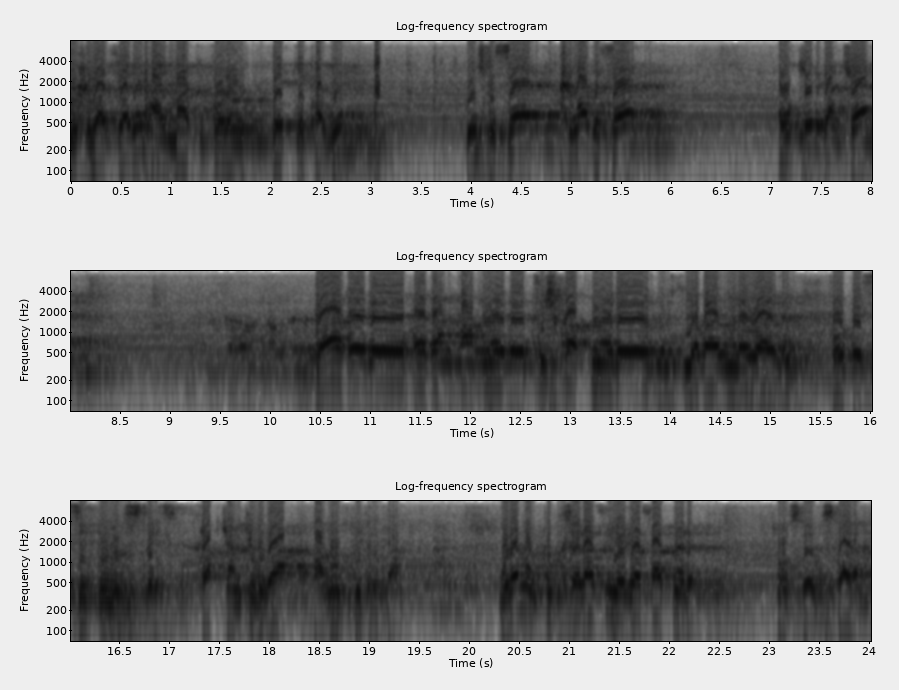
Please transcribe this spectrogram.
գխրաժարին այն մարդիկ, որոնք պետք է կային, ինչ կսե, քնա գսե, ովքեր կան, չէ, գաղերը, հեղանքամները, թիշպակները և այլն և այլն, որպեսի դու նստեց, ռախճանքի վրա անուտ դիտելան։ Ուրեմն դուք խերացի երասակները ոստե վստահ են։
